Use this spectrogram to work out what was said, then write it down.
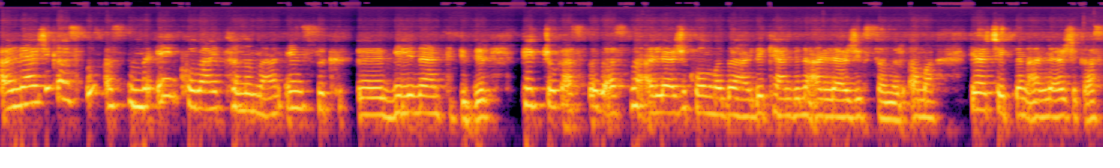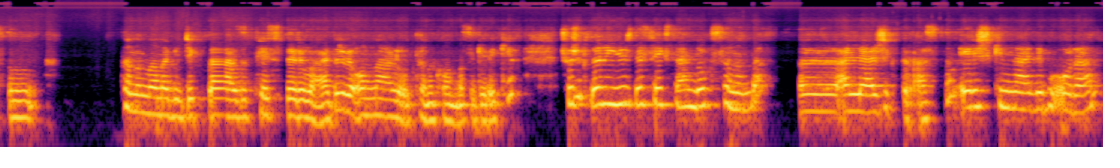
alerjik astım aslında en kolay tanınan, en sık e, bilinen tipidir. Pek çok hasta da aslında alerjik olmadığı halde kendini alerjik sanır ama gerçekten alerjik astımın tanımlanabilecek bazı testleri vardır ve onlarla o tanı konması gerekir. Çocukların %80-90'ında e, alerjiktir astım. Erişkinlerde bu oran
